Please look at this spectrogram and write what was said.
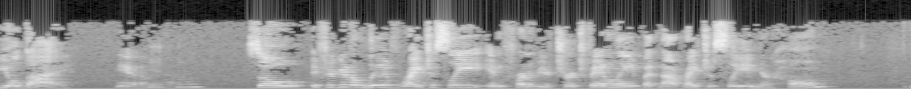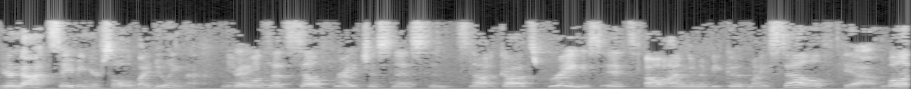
you'll die. Yeah. So if you're going to live righteously in front of your church family, but not righteously in your home, you're not saving your soul by doing that. Yeah, well, it's that self righteousness, and it's not God's grace. It's, oh, I'm going to be good myself. Yeah. Well,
